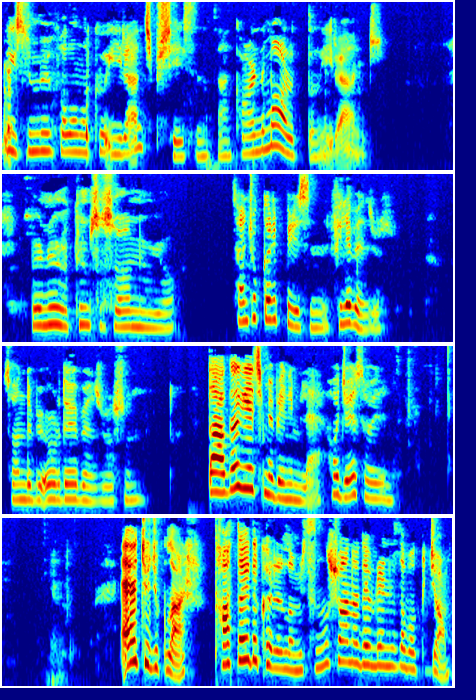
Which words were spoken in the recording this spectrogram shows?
Bu ismi falan akı iğrenç bir şeysin sen. Karnımı ağrıttın iğrenç. Beni kimse sevmiyor ya. Sen çok garip birisin. File benziyorsun. Sen de bir ördeğe benziyorsun. Dalga geçme benimle. Hocaya söyledim. Evet çocuklar. Tahtayı da karalamışsınız. Şu an ödevlerinize bakacağım.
